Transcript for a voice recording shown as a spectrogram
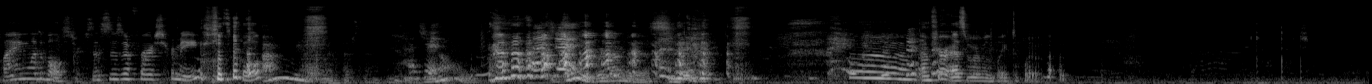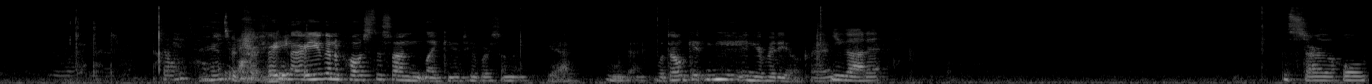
playing with the bolsters. This is a first for me. It's cool. I'm not gonna touch that. Touch it. No. Touch Hey, it. we're done with this. Uh, I'm sure Ezra would like to play with that. Don't Your hands touch are it. are, you, are you gonna post this on like YouTube or something? Yeah. Okay. Well, don't get me in your video, okay? You got it. The star of the whole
